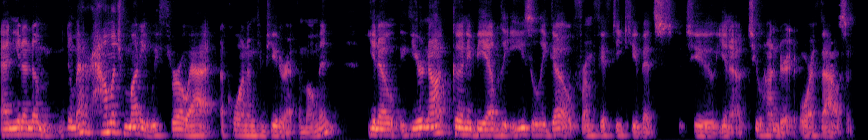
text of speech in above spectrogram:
and you know, no no matter how much money we throw at a quantum computer at the moment, you know, you're not going to be able to easily go from 50 qubits to, you know, 200 or 1,000.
